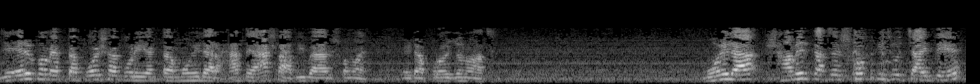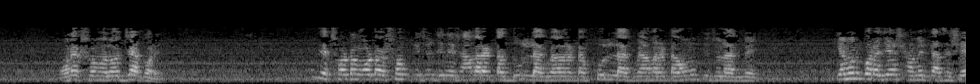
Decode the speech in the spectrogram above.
যে এরকম একটা পয়সা করি একটা মহিলার হাতে আসা বিবাহের সময় এটা প্রয়োজনও আছে। মহিলা স্বামীর কাছে সবকিছু চাইতে অনেক সময় লজ্জা করে। যে ছোট মোটো সবকিছু জিনিস, আমার একটা দুল লাগবে, আমার একটা ফুল লাগবে, আমার একটা অমুক কিছু লাগবে কেমন করে যে স্বামীর কাছে সে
